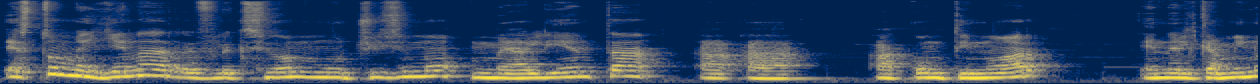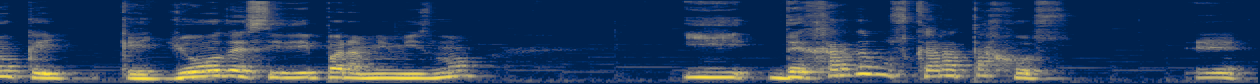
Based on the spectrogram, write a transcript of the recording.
esto me llena de reflexión muchísimo, me alienta a, a continuar en el camino que, que yo decidí para mí mismo y dejar de buscar atajos. Eh,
